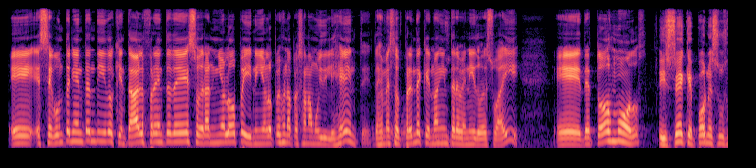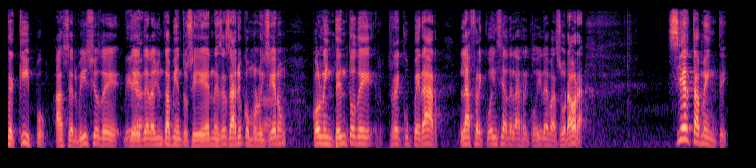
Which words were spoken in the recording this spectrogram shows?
eh, según tenía entendido, quien estaba al frente de eso era Niño López y Niño López es una persona muy diligente. Entonces me sorprende que no han intervenido eso ahí. Eh, de todos modos, y sé que pone sus equipos a servicio de, del ayuntamiento si es necesario, como lo hicieron con el intento de recuperar la frecuencia de la recogida de basura. Ahora, ciertamente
